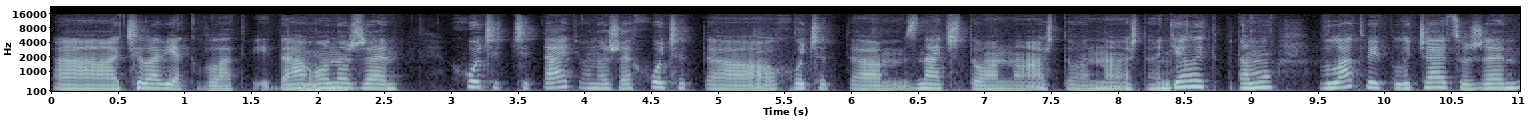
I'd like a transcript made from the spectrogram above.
человек в Латвии, да, угу. он уже хочет читать, он уже хочет, э, хочет э, знать, что он, э, что, он, что он делает. Потому в Латвии получается уже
